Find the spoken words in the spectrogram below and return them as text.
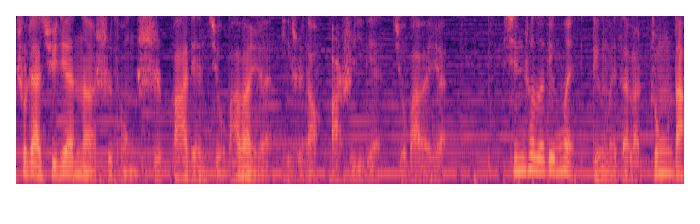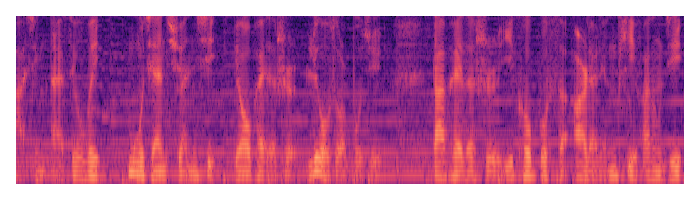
售价区间呢是从十八点九八万元一直到二十一点九八万元。新车的定位定位在了中大型 SUV，目前全系标配的是六座布局，搭配的是 EcoBoost 2.0T 发动机。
